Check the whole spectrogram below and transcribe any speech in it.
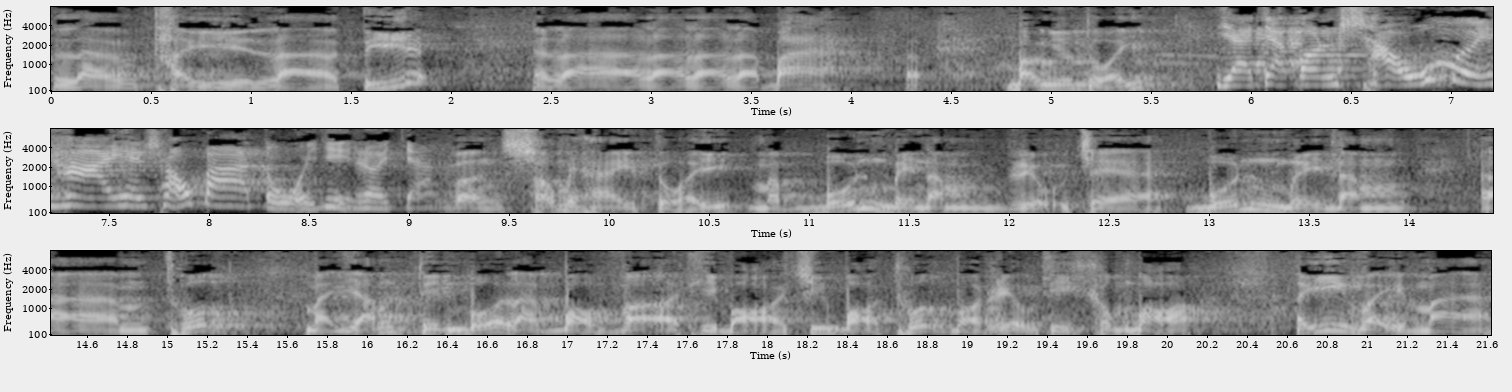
là thầy là tía là là là là ba. Bao nhiêu tuổi? Dạ cha con 62 hay 63 tuổi gì rồi cha? Vâng 62 tuổi mà 40 năm rượu chè 40 năm à, thuốc mà dám tuyên bố là bỏ vợ thì bỏ chứ bỏ thuốc bỏ rượu thì không bỏ. Ấy vậy mà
